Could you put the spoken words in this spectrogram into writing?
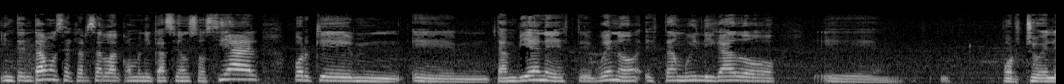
intentamos ejercer la comunicación social, porque em, también, este, bueno, está muy ligado eh, por Chuel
